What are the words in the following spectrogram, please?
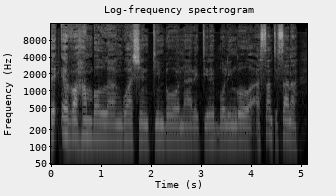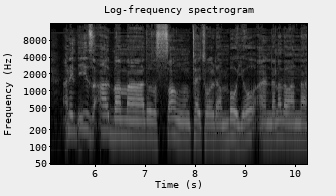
the ever humble uh, Timbo na Retire Bolingo. Asante sana. And in this album, uh, there was a song titled uh, Mboyo and another one, uh,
